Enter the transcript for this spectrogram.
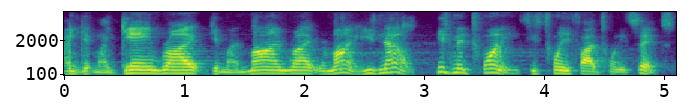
I can get my game right, get my mind right. Remind he's now he's mid 20s. He's 25, 26.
